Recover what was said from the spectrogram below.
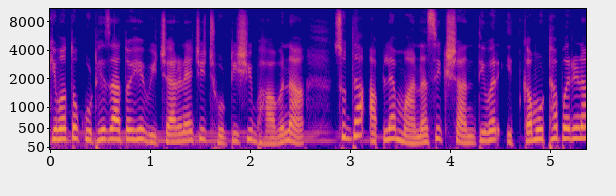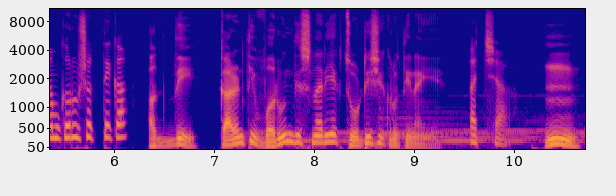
किंवा तो कुठे जातो हे विचारण्याची छोटीशी भावना सुद्धा आपल्या मानसिक शांतीवर इतका मोठा परिणाम करू शकते का? अगदी. कारण ती वरून दिसणारी एक छोटीशी कृती नाहीये. अच्छा. हम्म.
